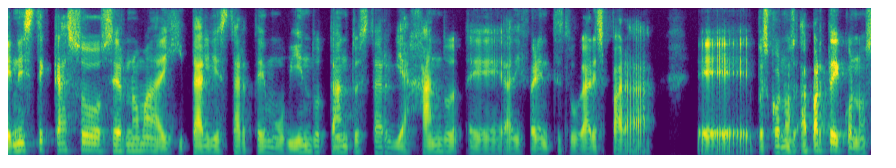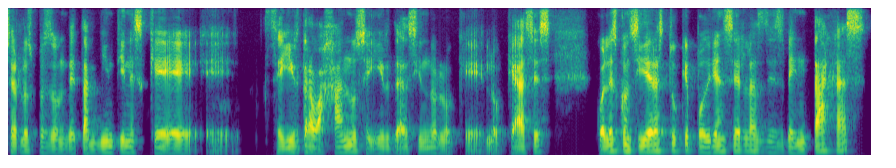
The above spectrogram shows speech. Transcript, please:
En este caso, ser nómada digital y estarte moviendo tanto, estar viajando a diferentes lugares para eh, pues aparte de conocerlos, pues donde también tienes que eh, seguir trabajando, seguir haciendo lo que, lo que haces, ¿cuáles consideras tú que podrían ser las desventajas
